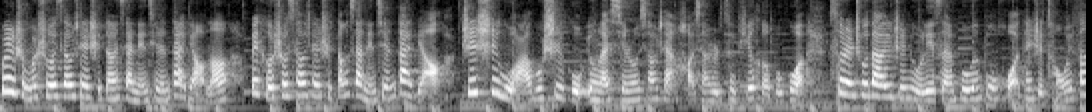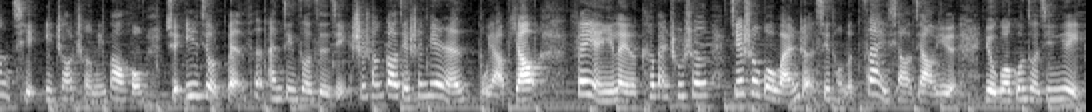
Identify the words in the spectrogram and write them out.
为什么说肖战是当下年轻人代表呢？为何说肖战是当下年轻人代表？知世故而不世故，用来形容肖战好像是最贴合不过。素人出道一直努力，虽然不温不火，但是从未放弃。一朝成名爆红，却依旧本分安静做自己，时常告诫身边人不要飘。非演艺类的科班出身，接受过完整系统的在校教育，有过工作经历，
